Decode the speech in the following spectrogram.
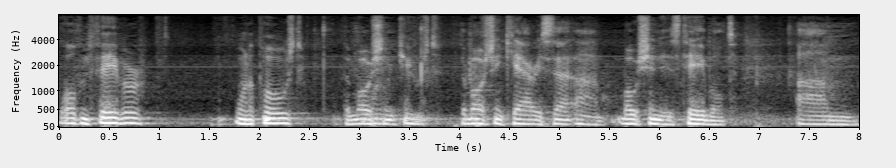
12 in favor, one opposed, The one motion, recused. the motion carries, the um, motion is tabled. Um,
